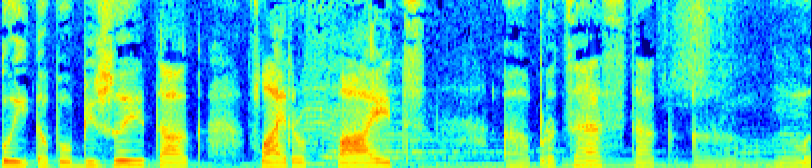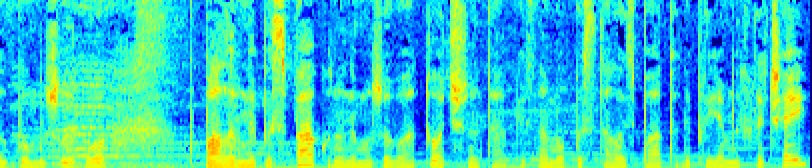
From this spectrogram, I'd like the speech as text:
бий або біжи, так, flight or fight, процес, так ми б, можливо, попали в небезпеку, ну неможливо, а точно так, і з нами би сталося багато неприємних речей.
